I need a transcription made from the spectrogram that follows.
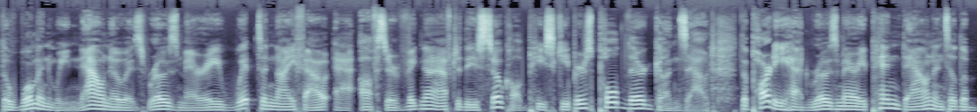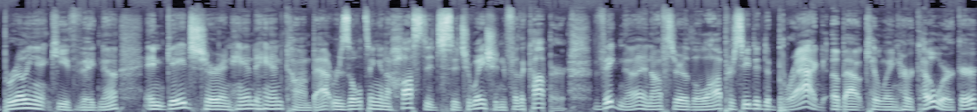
The woman we now know as Rosemary whipped a knife out at Officer Vigna after these so called peacekeepers pulled their guns out. The party had Rosemary pinned down until the brilliant Keith Vigna engaged her in hand to hand combat, resulting in a hostage situation for the copper. Vigna, an officer of the law, proceeded to brag about killing her coworker,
